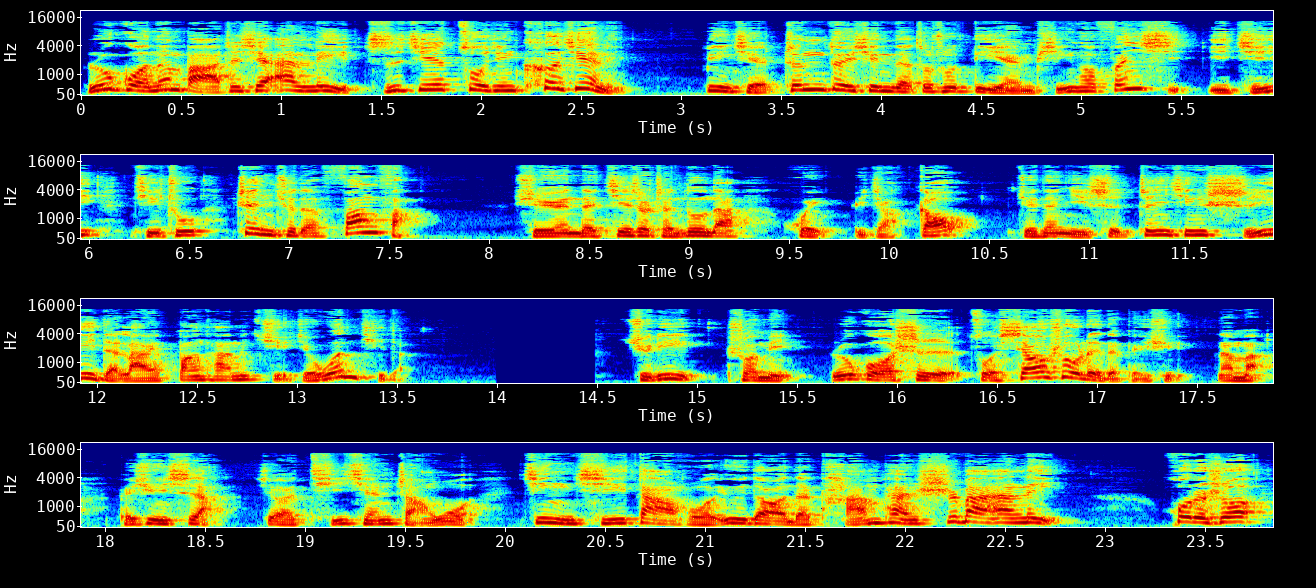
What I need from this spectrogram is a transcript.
如果能把这些案例直接做进课件里，并且针对性的做出点评和分析，以及提出正确的方法，学员的接受程度呢会比较高，觉得你是真心实意的来帮他们解决问题的。举例说明，如果是做销售类的培训，那么培训师啊就要提前掌握近期大伙遇到的谈判失败案例，或者说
